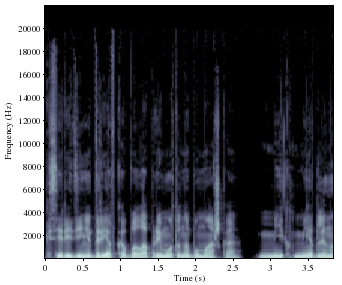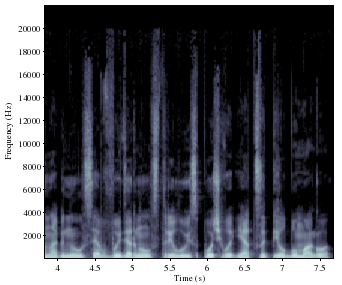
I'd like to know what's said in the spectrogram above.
К середине древка была примотана бумажка. Миг медленно нагнулся, выдернул стрелу из почвы и отцепил бумагу.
